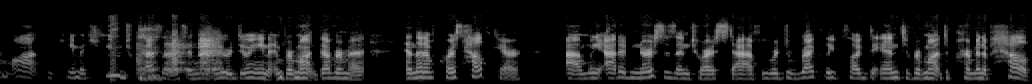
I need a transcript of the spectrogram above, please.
Vermont became a huge presence in what we were doing in Vermont government. And then of course, healthcare. Um, we added nurses into our staff. We were directly plugged into Vermont Department of Health.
